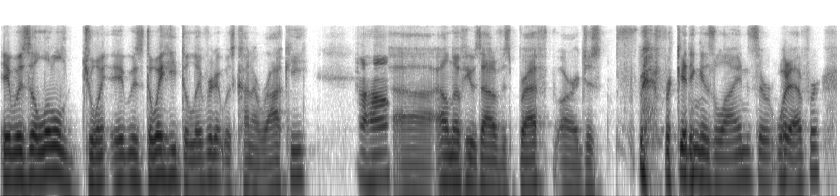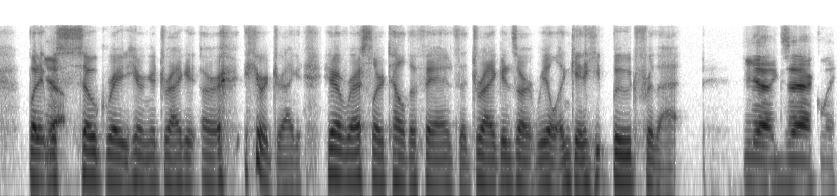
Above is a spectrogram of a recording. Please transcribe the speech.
It was a little joint. It was the way he delivered it was kind of rocky. Uh-huh. Uh, I don't know if he was out of his breath or just forgetting his lines or whatever, but it yeah. was so great hearing a dragon or hear a dragon, hear a wrestler tell the fans that dragons aren't real and get booed for that. Yeah, exactly,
